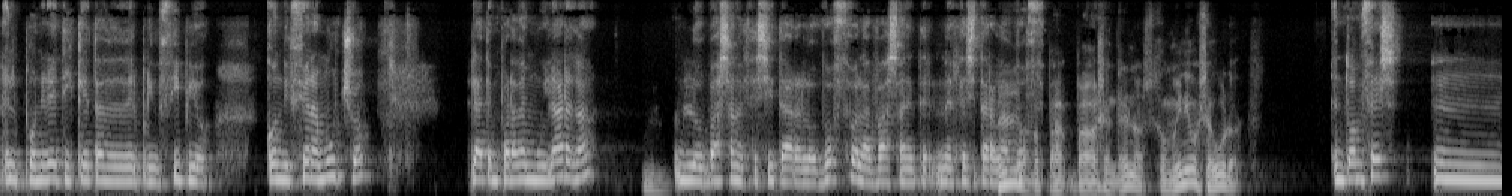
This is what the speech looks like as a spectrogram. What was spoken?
el poner etiqueta desde el principio condiciona mucho. La temporada es muy larga, mm. los vas a necesitar a los 12 o las vas a necesitar a las 12. Para, para los entrenos, como mínimo seguro. Entonces, mm,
